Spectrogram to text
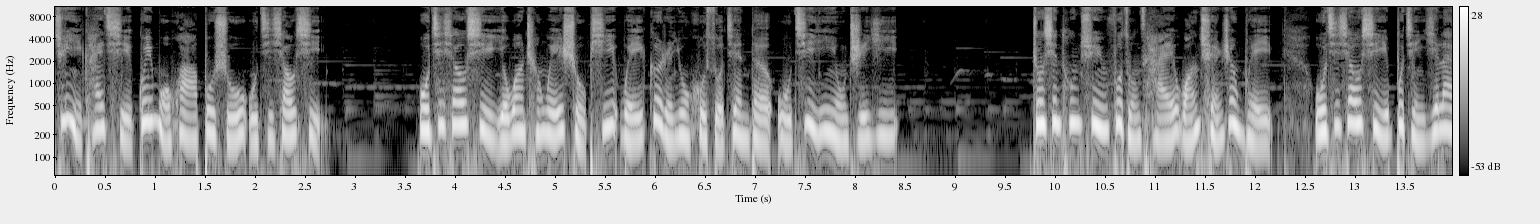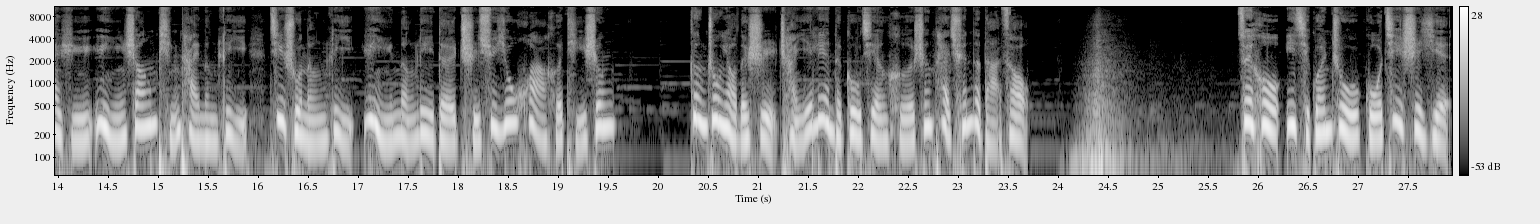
均已开启规模化部署五 G 消息。五 G 消息有望成为首批为个人用户所见的五 G 应用之一。中兴通讯副总裁王权认为，五 G 消息不仅依赖于运营商平台能力、技术能力、运营能力的持续优化和提升。更重要的是产业链的构建和生态圈的打造。最后，一起关注国际视野。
